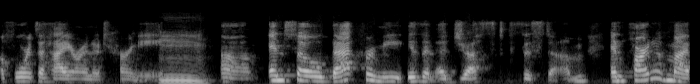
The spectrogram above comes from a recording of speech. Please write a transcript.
afford to hire an attorney. Mm. um, and so that for me isn't a just system. And part of my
